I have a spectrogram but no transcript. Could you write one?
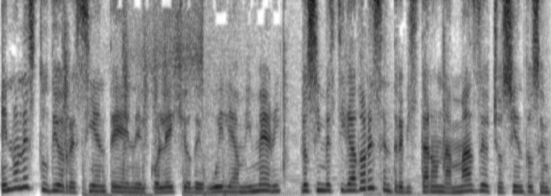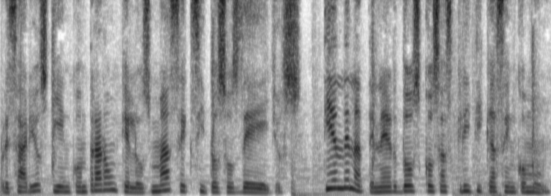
En un estudio reciente en el colegio de William y Mary, los investigadores entrevistaron a más de 800 empresarios y encontraron que los más exitosos de ellos tienden a tener dos cosas críticas en común.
